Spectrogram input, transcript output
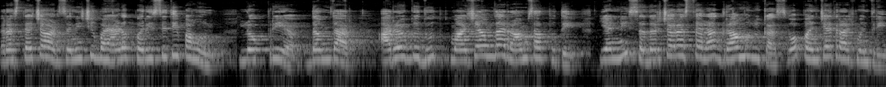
रस्त्याच्या अडचणीची भयानक परिस्थिती पाहून लोकप्रिय दमदार आरोग्यदूत माजी आमदार राम सातपुते यांनी सदरच्या रस्त्याला ग्रामविकास व पंचायत राजमंत्री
